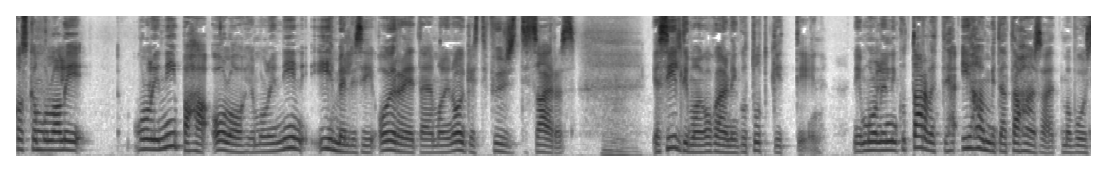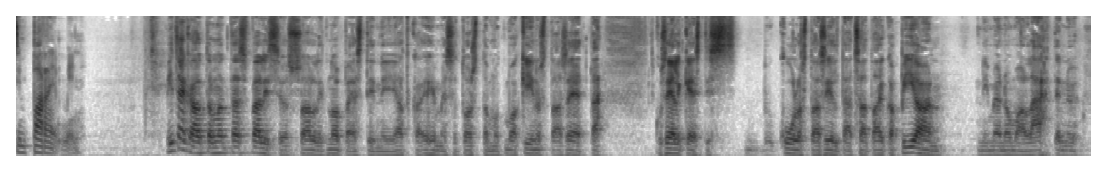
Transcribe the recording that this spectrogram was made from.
Koska mulla oli, mulla oli niin paha olo ja mulla oli niin ihmeellisiä oireita ja mä olin oikeasti fyysisesti sairas. Hmm. Ja silti mä koko ajan niin kuin tutkittiin. Niin mulla oli niin kuin tarve tehdä ihan mitä tahansa, että mä voisin paremmin. Mitä kautta mä tässä välissä, jos sallit nopeasti, niin jatka ihmeessä tosta, mutta mua kiinnostaa se, että kun selkeästi kuulostaa siltä, että sä oot aika pian nimenomaan lähtenyt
